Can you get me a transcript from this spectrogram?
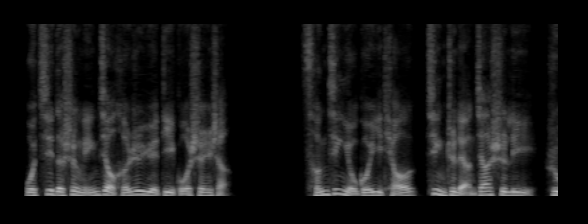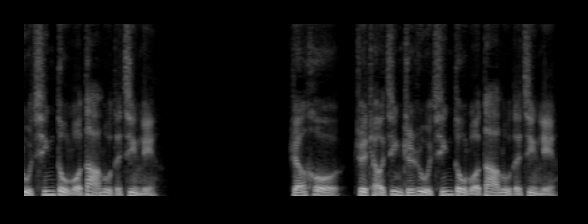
我记得圣灵教和日月帝国身上曾经有过一条禁止两家势力入侵斗罗大陆的禁令，然后这条禁止入侵斗罗大陆的禁令，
